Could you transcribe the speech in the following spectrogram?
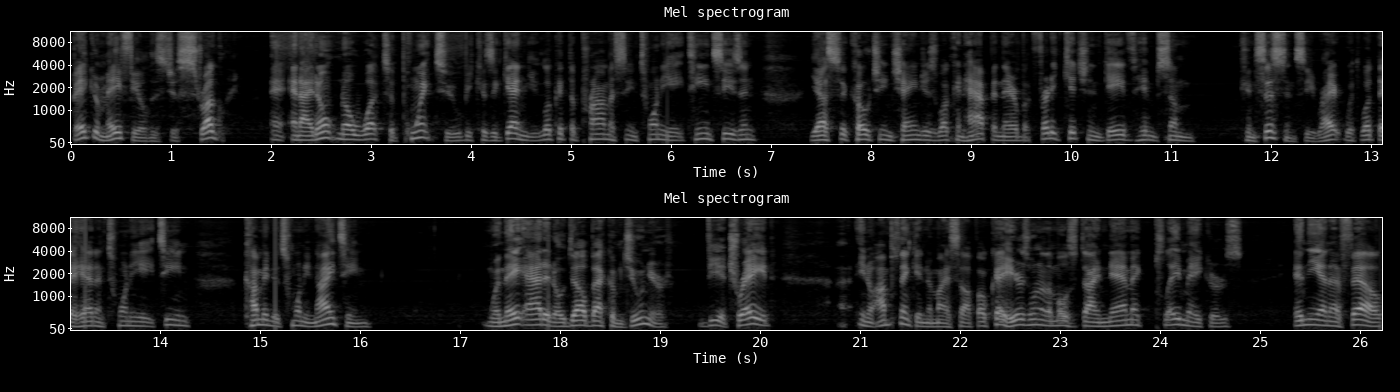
Baker Mayfield is just struggling. And, and I don't know what to point to because, again, you look at the promising 2018 season. Yes, the coaching changes, what can happen there, but Freddie Kitchen gave him some consistency, right? With what they had in 2018 coming to 2019, when they added Odell Beckham Jr. via trade, uh, you know, I'm thinking to myself, okay, here's one of the most dynamic playmakers in the NFL.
